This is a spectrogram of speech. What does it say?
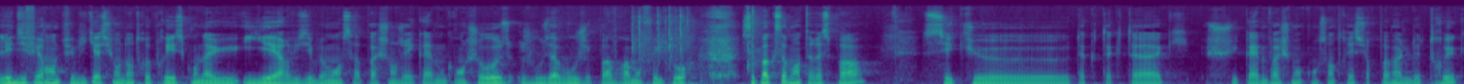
Les différentes publications d'entreprises qu'on a eues hier, visiblement, ça n'a pas changé quand même grand-chose. Je vous avoue, j'ai pas vraiment fait le tour. C'est pas que ça m'intéresse pas, c'est que tac tac tac, je suis quand même vachement concentré sur pas mal de trucs,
